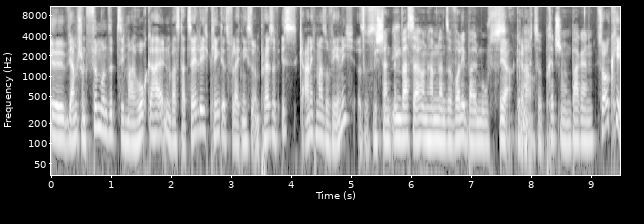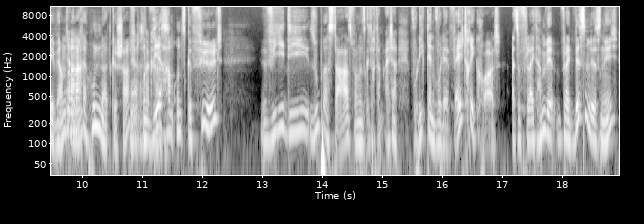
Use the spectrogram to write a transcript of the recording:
äh, wir haben schon 75 Mal hochgehalten, was tatsächlich, klingt jetzt vielleicht nicht so impressive, ist gar nicht mal so wenig. Also Wir standen im Wasser und haben dann so Volleyball-Moves Ja, genau. gemacht, so Pritschen und Baggern. war okay, wir haben sogar Ja. nachher 100 geschafft Ja, und wir krass. haben uns gefühlt wie die Superstars, weil wir uns gedacht haben, Alter, wo liegt denn wohl der Weltrekord? Also vielleicht haben wir, vielleicht wissen wir es nicht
